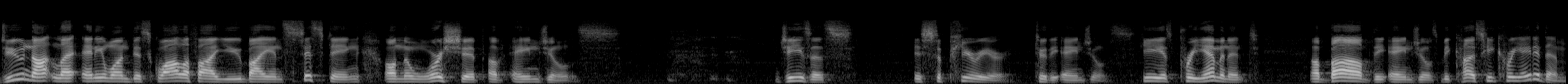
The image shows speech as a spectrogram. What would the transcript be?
Do not let anyone disqualify you by insisting on the worship of angels. Jesus is superior to the angels, he is preeminent above the angels because he created them.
